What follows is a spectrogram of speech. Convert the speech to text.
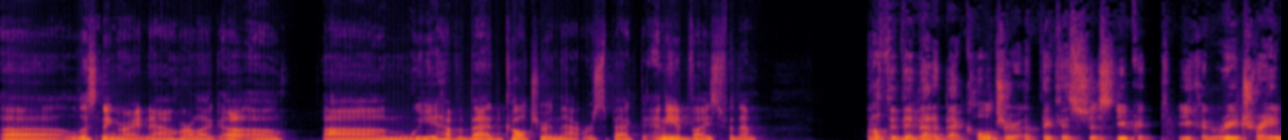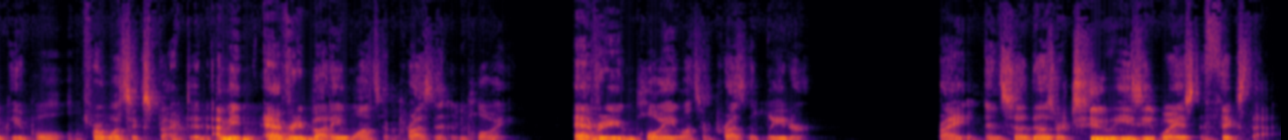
uh, listening right now who are like, "Uh oh, um, we have a bad culture in that respect. Any advice for them? I don't think they've had a bad culture. I think it's just you can you can retrain people for what's expected. I mean, everybody wants a present employee. Every employee wants a present leader, right? And so those are two easy ways to fix that.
